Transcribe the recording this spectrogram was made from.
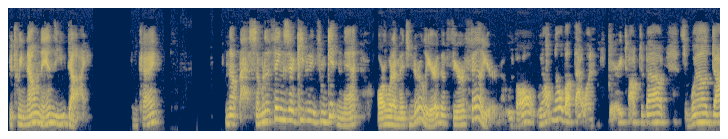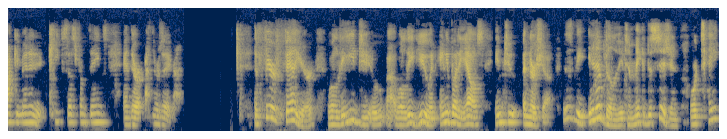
between now and the end that you die. Okay? Now, some of the things that are keeping you from getting that or what I mentioned earlier, the fear of failure. We've all we all know about that one. It's very talked about. It's well documented. It keeps us from things, and there there's a the fear of failure will lead you uh, will lead you and anybody else into inertia. This is the inability to make a decision or take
